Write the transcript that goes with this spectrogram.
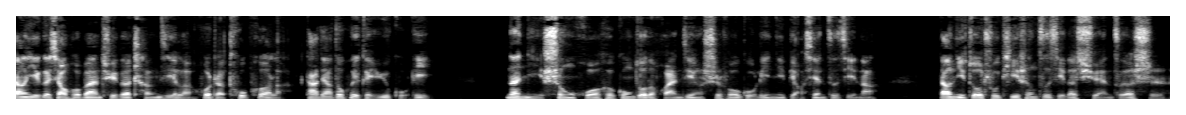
当一个小伙伴取得成绩了或者突破了，大家都会给予鼓励。那你生活和工作的环境是否鼓励你表现自己呢？当你做出提升自己的选择时，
